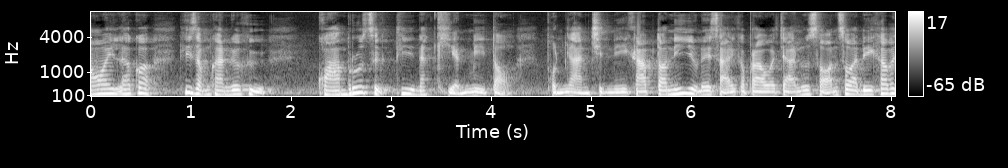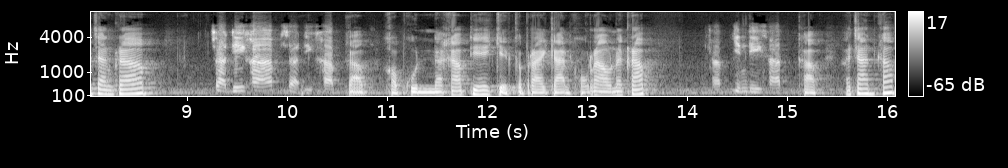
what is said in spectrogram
น้อย แล้วก็ที่สำคัญก็คือ ความรู้สึกที่นักเขียนมีต่อผลงานชิ้นนี้ครับ ตอนนี้อยู่ในสายกับเราอาจารย์อนุสรณ์สวัสดีครับอาจารย์ครับ สวัสดีครับ สวัสดีครับครับ ขอบคุณนะครับที่ให้เกียรติกับรายการของเรานะครับ ครับยินดีครับครับ อาจารย์ครับ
